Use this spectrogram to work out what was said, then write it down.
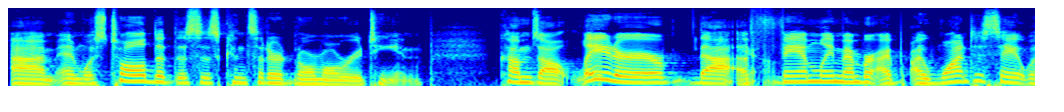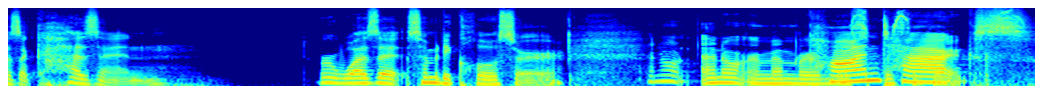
um, and was told that this is considered normal routine. Comes out later that a family member, I, I want to say it was a cousin, or was it somebody closer? I don't I don't remember contacts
